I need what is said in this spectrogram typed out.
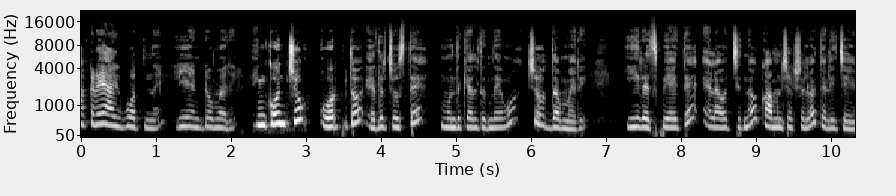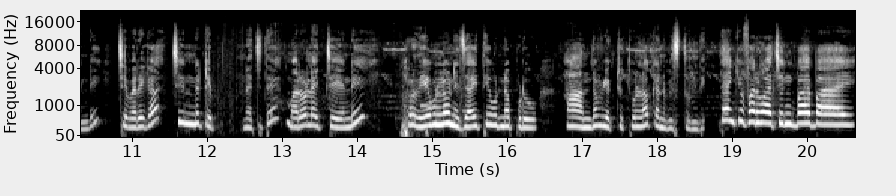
అక్కడే ఆగిపోతున్నాయి. ఏంటో మరి? ఇంకొంచెం ఓర్పుతో ఎదురు చూస్తే ముందుకెళ్తుందేమో చూద్దాం మరి. ఈ రెసిపీ అయితే ఎలా వచ్చిందో కామెంట్ సెక్షన్లో తెలియచేయండి. చివరిగా చిన్న టిప్. నచ్చితే మరో లైక్ చేయండి. హృదయంలో నిజాయితీ ఉన్నప్పుడు ఆ అందం వ్యక్తిత్వంలో కనిపిస్తుంది. Thank you for watching. Bye bye.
